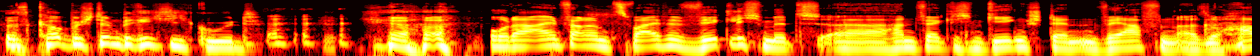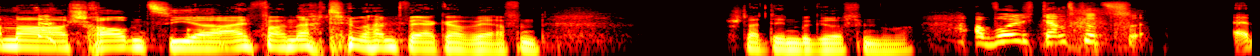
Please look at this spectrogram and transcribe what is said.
Das kommt bestimmt richtig gut. Oder einfach im Zweifel wirklich mit äh, handwerklichen Gegenständen werfen. Also Hammer, Schraubenzieher, einfach nach dem Handwerker werfen. Statt den Begriffen nur. Obwohl ich ganz kurz äh,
